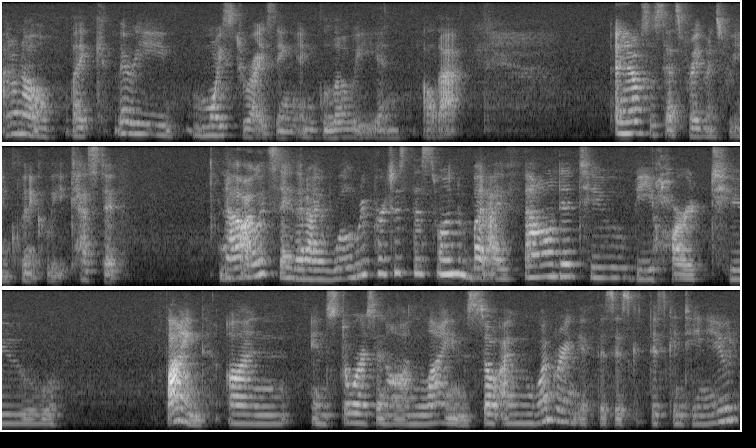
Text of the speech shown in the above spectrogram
I don't know, like very moisturizing and glowy and all that. And it also says fragrance free and clinically tested. Now I would say that I will repurchase this one, but I found it to be hard to find on in stores and online. So I'm wondering if this is discontinued.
